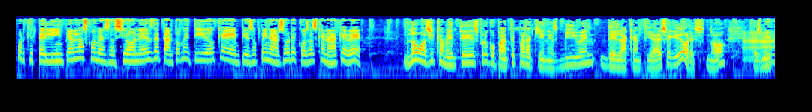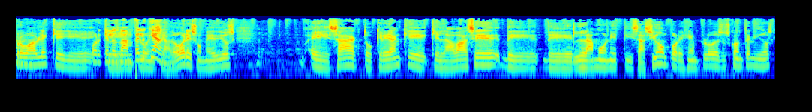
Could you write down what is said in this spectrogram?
porque te limpian las conversaciones de tanto metido que empieza a opinar sobre cosas que nada que ver. No, básicamente es preocupante para quienes viven de la cantidad de seguidores, ¿no? es muy ah. probable que, porque los van influenciadores o medios Exacto, crean que, que la base de, de, la monetización, por ejemplo, de esos contenidos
